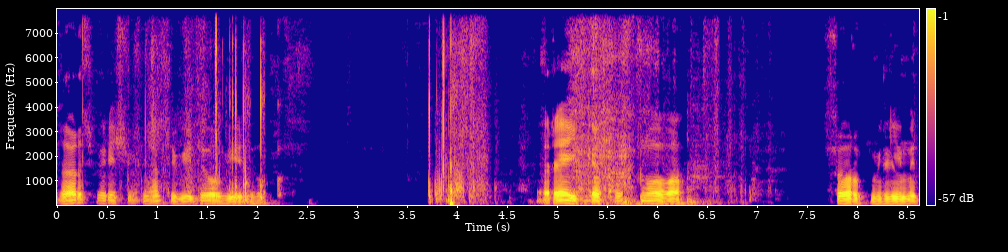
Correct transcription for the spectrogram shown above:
Зараз вирішив зняти відеовідгук. Рейка соснова 40 мм.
